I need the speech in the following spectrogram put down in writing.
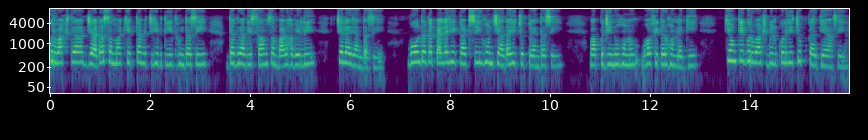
ਗੁਰਬਖਸ਼ ਦਾ ਜ਼ਿਆਦਾ ਸਮਾਂ ਖੇਤਾਂ ਵਿੱਚ ਹੀ ਬਤੀਤ ਹੁੰਦਾ ਸੀ। ਡੰਗਰਾਂ ਦੀ ਸਾਂਭ ਸੰਭਾਲ ਹਵੇਲੀ ਚਲਿਆ ਜਾਂਦਾ ਸੀ। ਬੋਲਦਾ ਤਾਂ ਪਹਿਲਾਂ ਹੀ ਘੱਟ ਸੀ, ਹੁਣ ਜ਼ਿਆਦਾ ਹੀ ਚੁੱਪ ਰਹਿੰਦਾ ਸੀ। ਬਾਪੂ ਜੀ ਨੂੰ ਹੁਣ ਬਹੁਤ ਫਿਕਰ ਹੋਣ ਲੱਗੀ, ਕਿਉਂਕਿ ਗੁਰਬਖਸ਼ ਬਿਲਕੁਲ ਹੀ ਚੁੱਪ ਕਰ ਗਿਆ ਸੀ।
